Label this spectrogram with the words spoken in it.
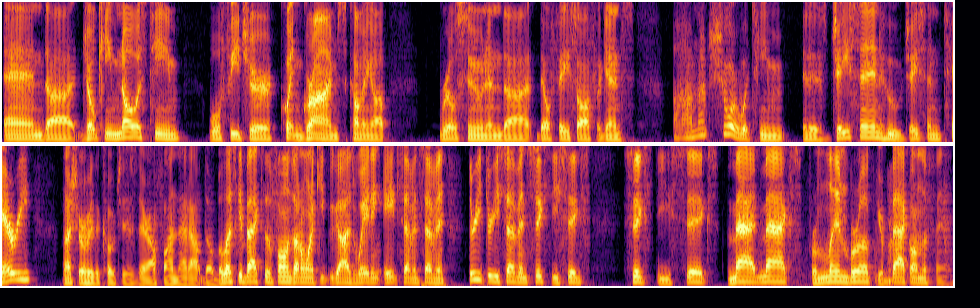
And uh, Joakim Noah's team will feature Quentin Grimes coming up real soon. And uh, they'll face off against, uh, I'm not sure what team It is Jason who? Jason Terry. I'm not sure who the coach is there. I'll find that out though. But let's get back to the phones. I don't want to keep you guys waiting. 877 337 6666. Mad Max from Lynbrook. You're back on the fan.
